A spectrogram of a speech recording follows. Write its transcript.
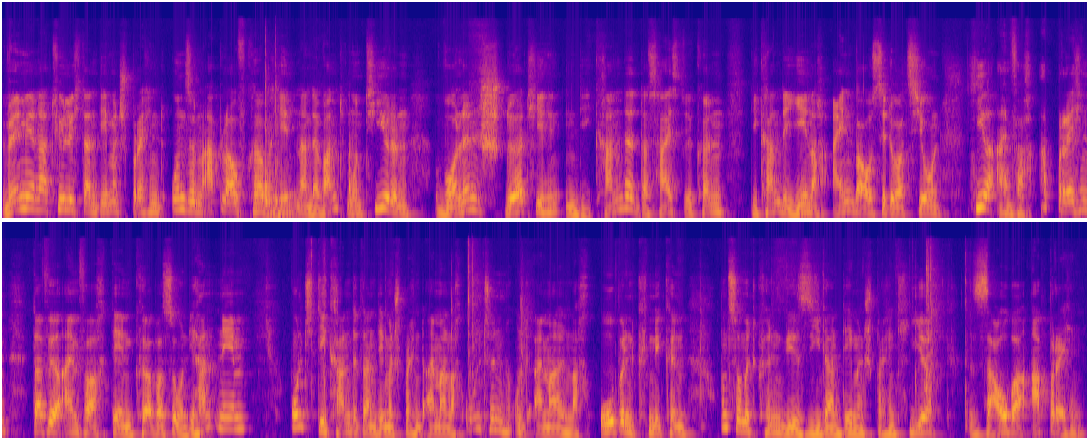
Wenn wir natürlich dann dementsprechend unseren Ablaufkörper hier hinten an der Wand montieren wollen, stört hier hinten die Kante. Das heißt, wir können die Kante je nach Einbausituation hier einfach abbrechen. Dafür einfach den Körper so in die Hand nehmen und die Kante dann dementsprechend einmal nach unten und einmal nach oben knicken und somit können wir sie dann dementsprechend hier sauber abbrechen.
